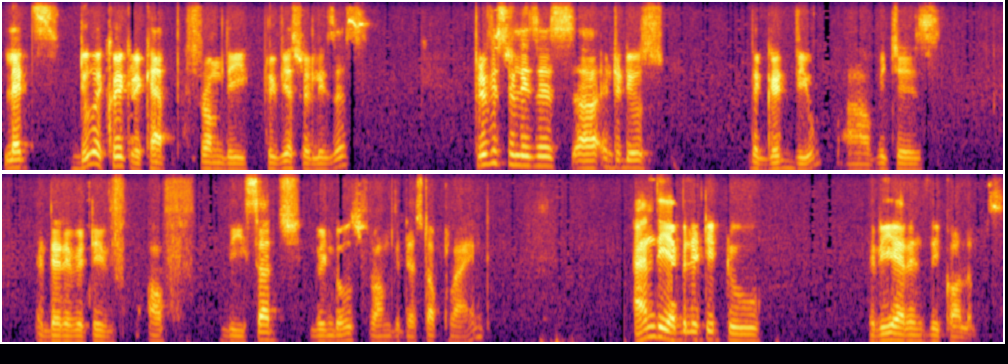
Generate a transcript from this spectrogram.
Let's do a quick recap from the previous releases. Previous releases uh, introduced the grid view, uh, which is a derivative of the search windows from the desktop client and the ability to rearrange the columns.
